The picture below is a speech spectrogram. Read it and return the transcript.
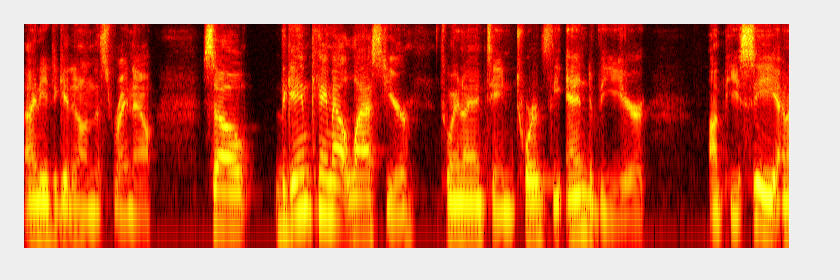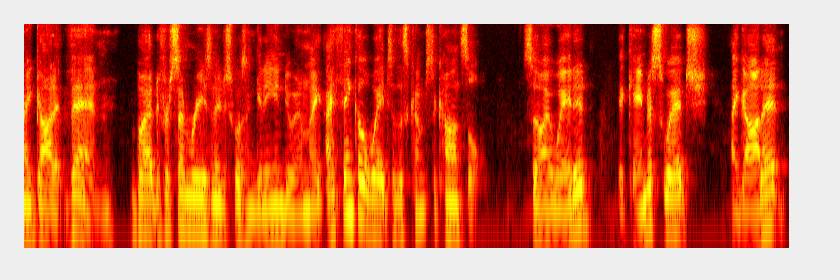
I need to get in on this right now. So the game came out last year, 2019, towards the end of the year on PC, and I got it then. But for some reason, I just wasn't getting into it. I'm like, I think I'll wait till this comes to console. So I waited. It came to Switch. I got it,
